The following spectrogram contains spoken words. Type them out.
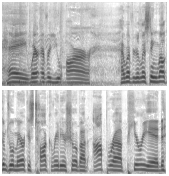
Hey, wherever you are, however you're listening, welcome to America's talk radio show about opera, period.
